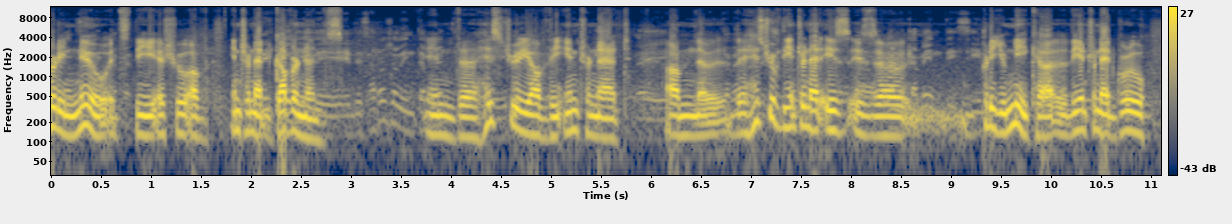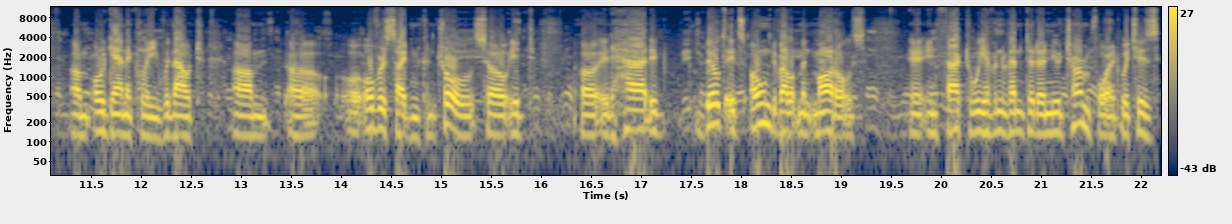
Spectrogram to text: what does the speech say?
pretty new. It's the issue of internet governance. In the history of the internet, um, the, history of the internet is is uh, pretty unique. Uh, the internet grew um, organically without um, uh, oversight and control, so it uh, it had it built its own development models in fact, we have invented a new term for it, which is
